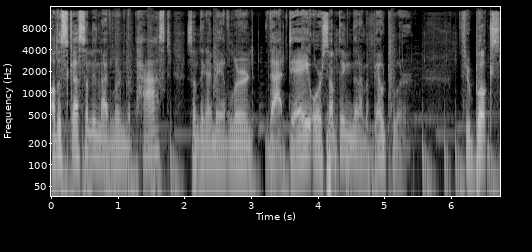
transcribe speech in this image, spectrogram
I'll discuss something that I've learned in the past, something I may have learned that day, or something that I'm about to learn. Through books,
